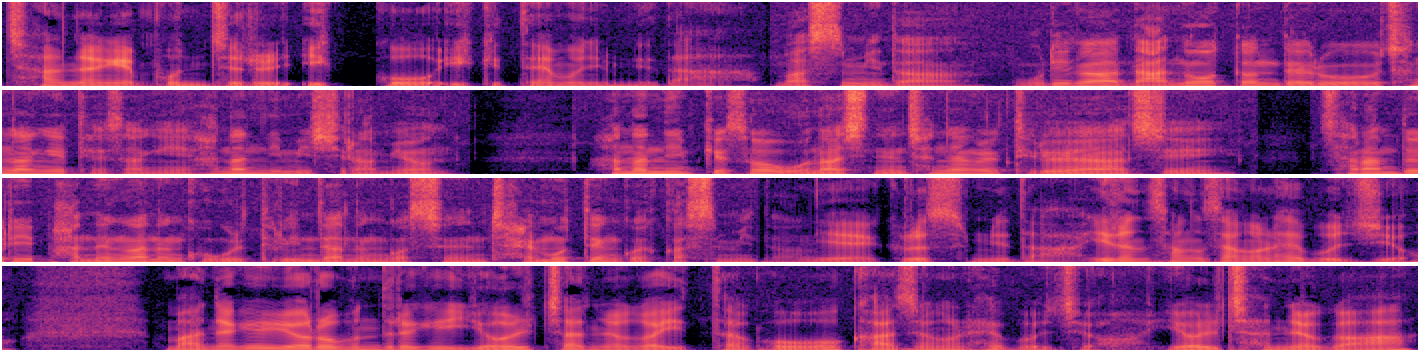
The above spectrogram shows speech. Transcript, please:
찬양의 본질을 잊고 있기 때문입니다. 맞습니다. 우리가 나누었던 대로 찬양의 대상이 하나님이시라면 하나님께서 원하시는 찬양을 드려야 하지 사람들이 반응하는 곡을 드린다는 것은 잘못된 것 같습니다. 예, 그렇습니다. 이런 상상을 해보지요. 만약에 여러분들에게 열 자녀가 있다고 가정을 해보죠. 열 자녀가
